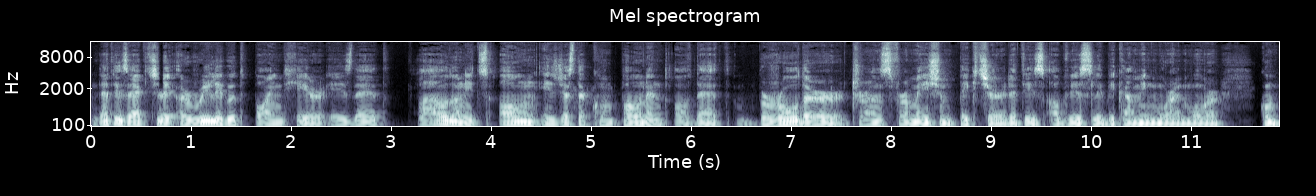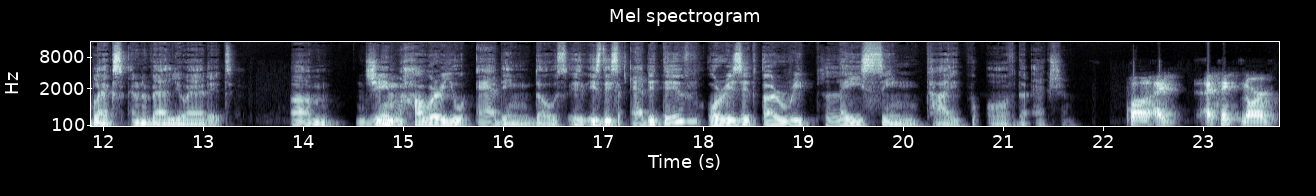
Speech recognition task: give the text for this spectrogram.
That is actually a really good point here is that cloud on its own is just a component of that broader transformation picture that is obviously becoming more and more complex and value added. Um, Jim, how are you adding those? Is, is, this additive or is it a replacing type of the action? Well, I, I think Norm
